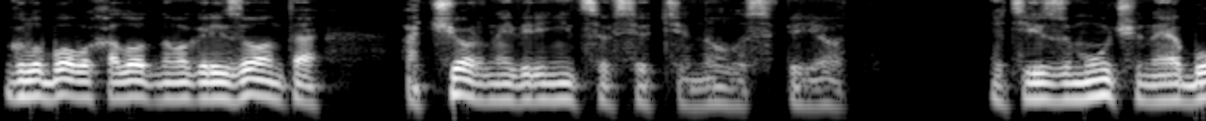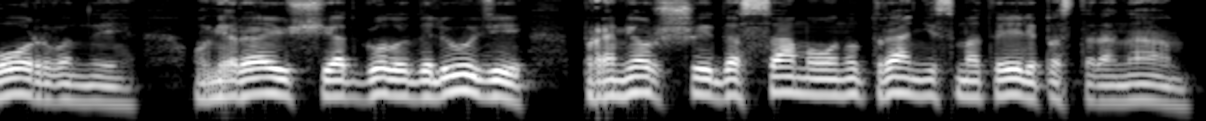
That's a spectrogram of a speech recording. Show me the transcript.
голубого холодного горизонта, а черная вереница все тянулась вперед. Эти измученные, оборванные, умирающие от голода люди, промерзшие до самого нутра, не смотрели по сторонам.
